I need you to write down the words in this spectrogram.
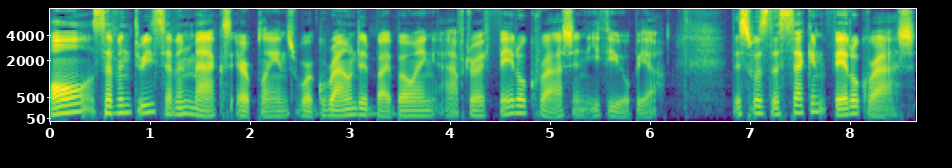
All 737 MAX airplanes were grounded by Boeing after a fatal crash in Ethiopia. This was the second fatal crash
